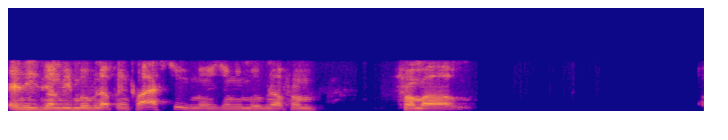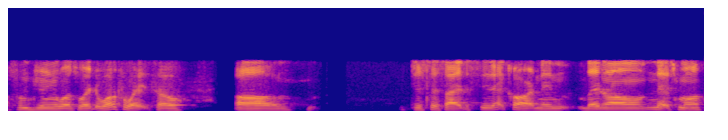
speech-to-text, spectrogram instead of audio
and he's going to be moving up in class too. Man, he's going to be moving up from from uh, from junior welterweight to welterweight. So, um, just excited to see that card. And then later on next month,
